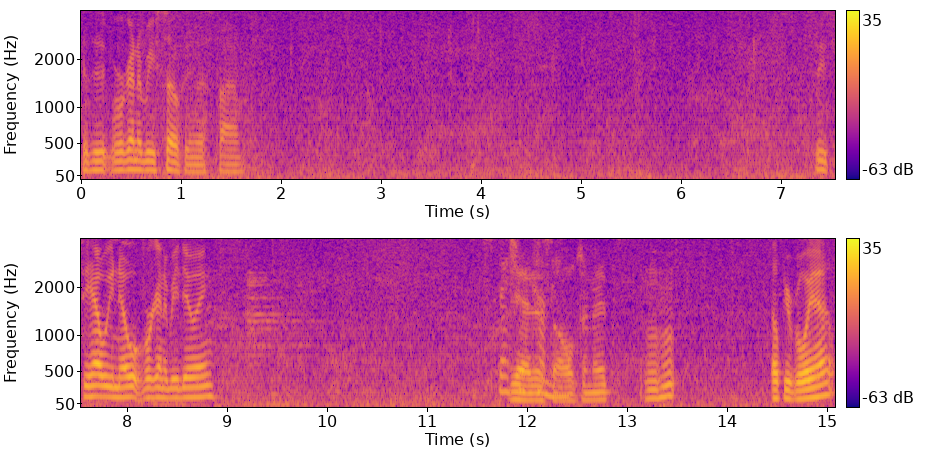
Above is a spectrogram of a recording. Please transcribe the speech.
because we're going to be soaking this time. So you see how we know what we're going to be doing? Special Yeah, this coming. alternates. Mm-hmm. Help your boy out.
